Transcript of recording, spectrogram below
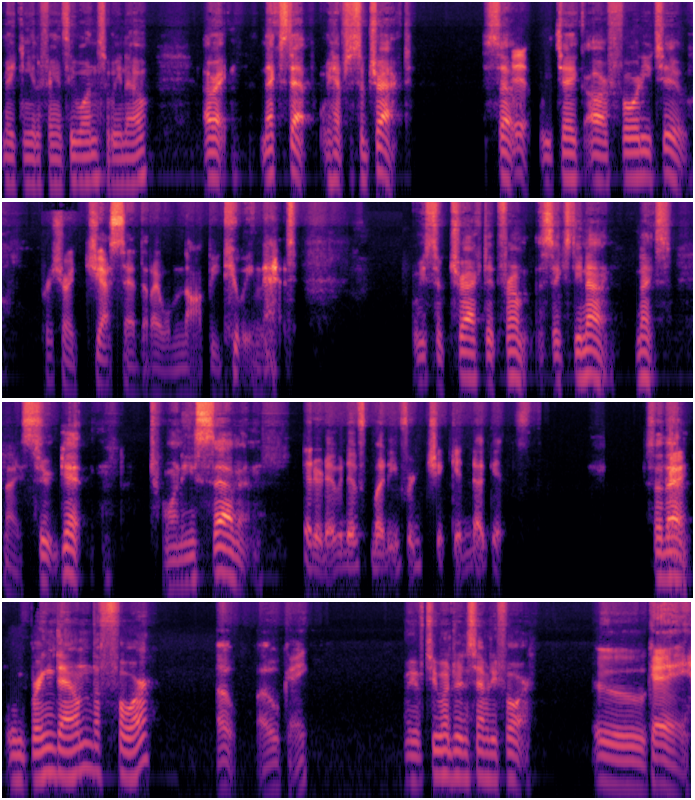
making it a fancy one so we know. All right, next step, we have to subtract. So we take our 42, Pretty sure I just said that I will not be doing that. we subtract it from the 69. Nice. Nice. To get 27. I don't have enough money for chicken nuggets. So then we bring down the four. Oh, okay. We have 274. Okay.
